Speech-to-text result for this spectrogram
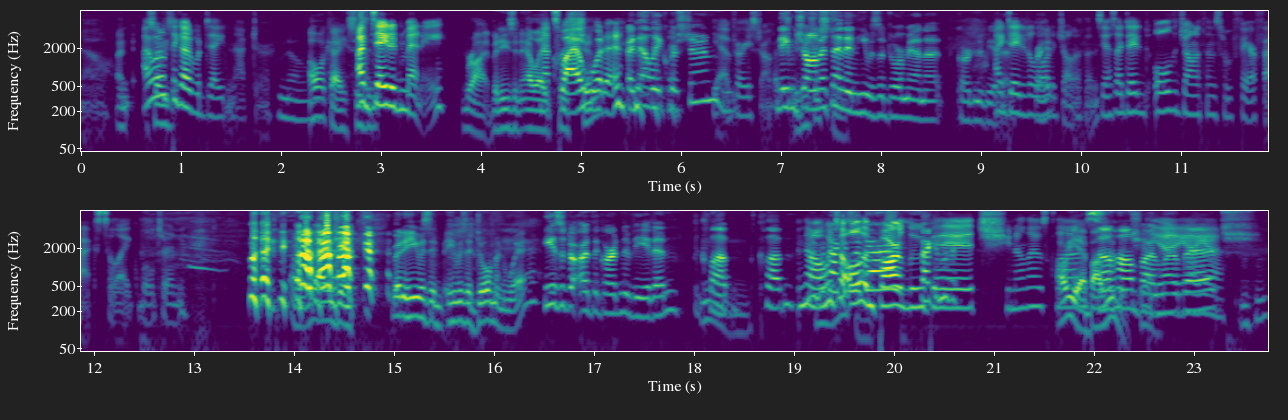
no. And I so don't he's- think I would date an actor. no. Oh, okay. So I've an- dated many. right, but he's an LA That's why I wouldn't. An LA Christian? yeah, very strong. Named Jonathan, and he was a doorman at Garden of Eden. I dated a lot of Jonathans. Yes, I dated all the Jonathans from Fairfax to like Wilton. Amazing. but he was a, he was a doorman where? He's a at the Garden of Eden, the club. Hmm. Club. No, I went to back in all the the Bar? Back in the day? Lubitsch. You know those Oh, clubs? yeah, Bar Uh-huh, Lubitsch, Bar yeah. Yeah, yeah, Lubitsch.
